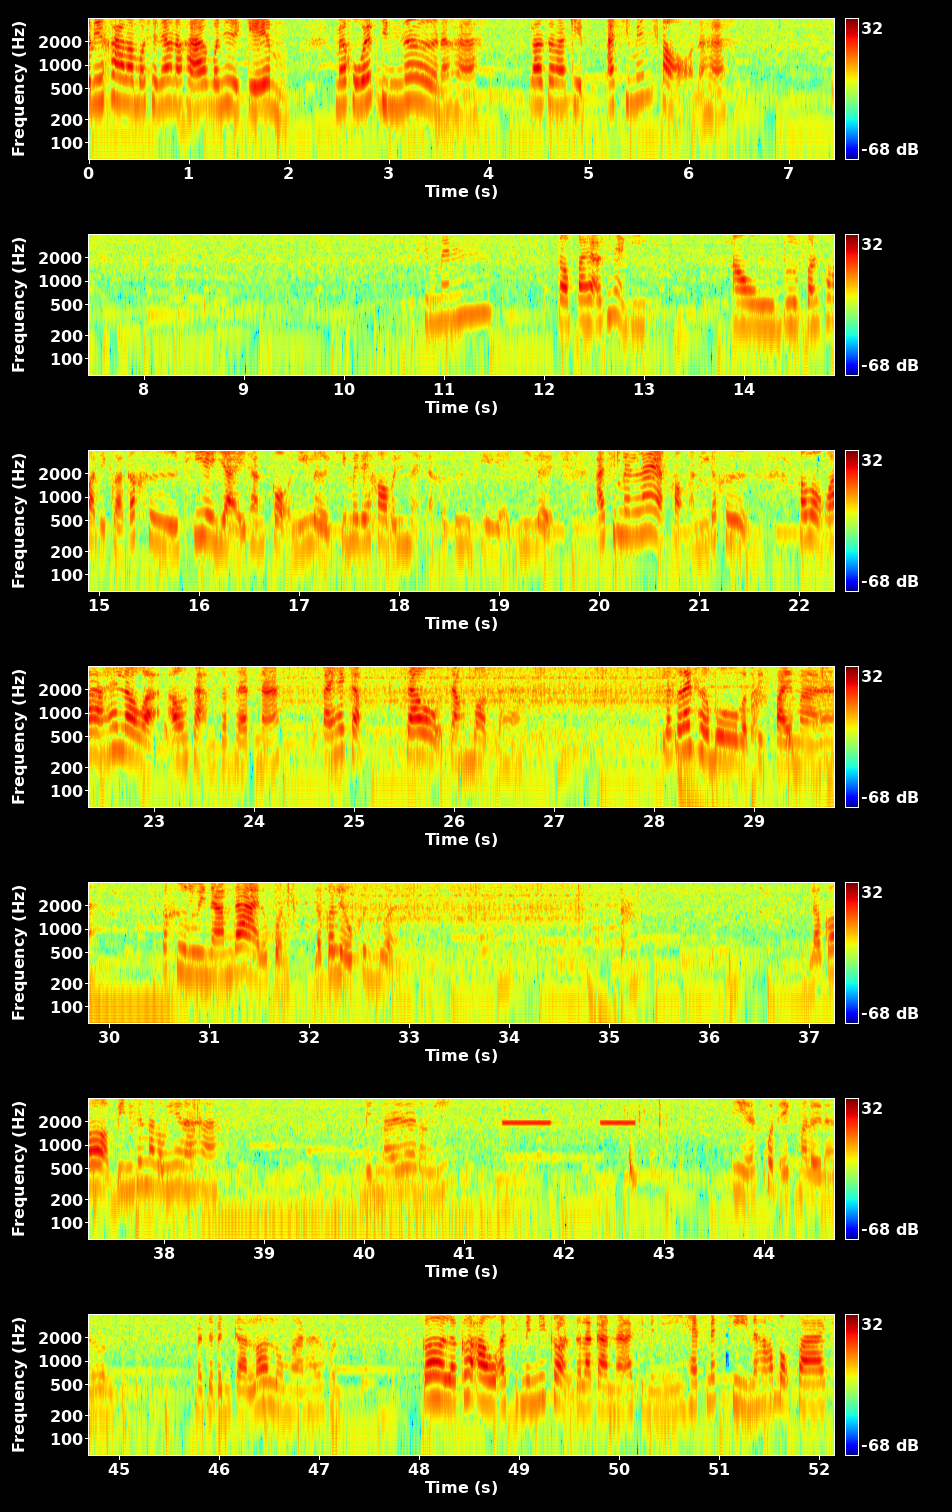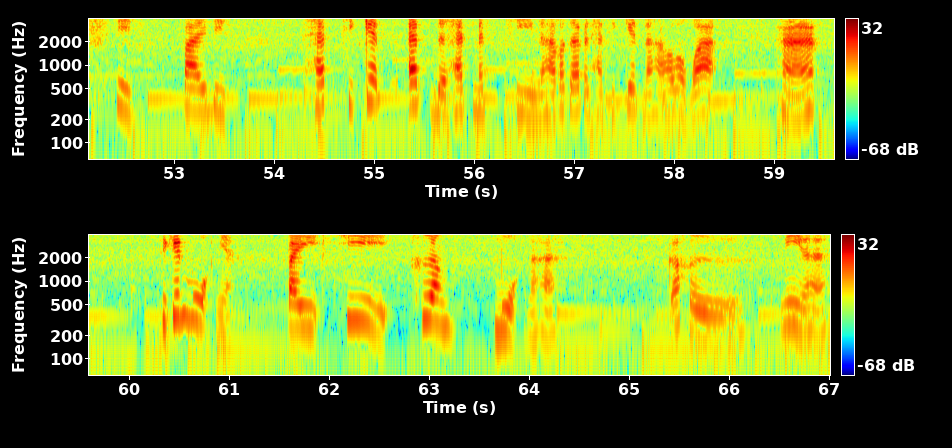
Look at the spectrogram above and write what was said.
วัสดีค่ะมาโมชแนลนะคะ วันนี้ในเกม Microwave Dinner นะคะ เราจะมาเก็บ achievement ต่อนะคะ achievement ต่อไปเอาที่ไหนดี เอา Blue Font Port ดีกว่าก็คือที่ใหญ่ๆทั้งเกาะนี้เลยที่ไม่ได้เข้าไปที่ไหนนะคะก็คือที่ใหญ่ๆที่นี่เลย achievement แรกของอันนี้ก็คือ เขาบอกว่าให้เราอะเอา3 scrap นะ ไปให้กับเจ้าจังบอดนะคะ แล้วก็ได้เทอร์โบแบบติดไฟมานะ ก็คือลุยน้ำได้ทุกคน แล้วก็เร็วขึ้นด้วย แล้วก็บินขึ้นมาตรงนี้นะคะ บินมาเรื่อยๆตรงนี้ นี่แล้วก็กด X มาเลยนะทุกคน มันจะเป็นการลอดลงมานะคะทุกคนก็แล้วก็เอา achievement นี้ก่อนก็แล้วกันนะ achievement นี้ hat machine นะคะบอกไฟล์ his ไฟล์ this hat ticket at the hat machine นะคะ ก็จะได้เป็น hat ticket นะคะ เขาบอกว่า หาทิเก็ตหมวกเนี่ย ไปที่เครื่องหมวกนะคะ ก็คือนี่นะคะ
